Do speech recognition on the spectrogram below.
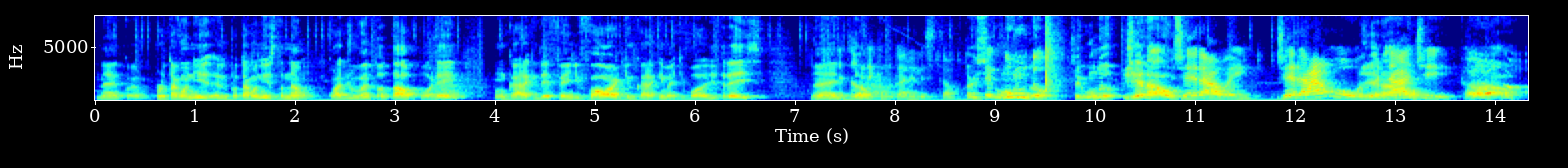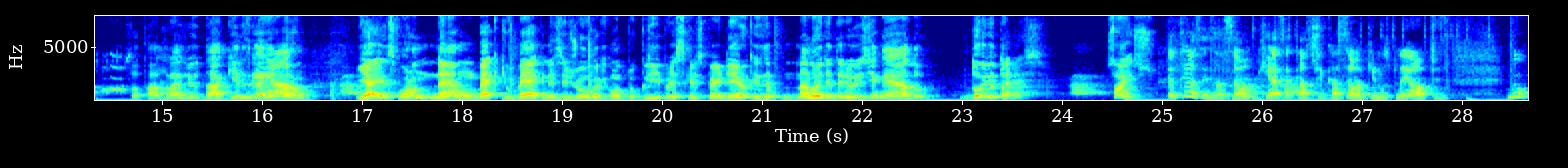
né? Protagonista, protagonista não, coadjuvante total. Porém, um cara que defende forte, um cara que mete bola de três, né? Tentando Então, ver que lugar eles estão. então, Segundo. Segundo, geral. Geral, hein? Geral, é verdade. Geral. Só tá atrás de Utah que eles ganharam. E aí eles foram, né, um back-to-back nesse jogo aqui contra o Clippers, que eles perderam, que eles, na noite anterior eles tinham ganhado do Utah Jazz. Só isso. Eu tenho a sensação que essa classificação aqui nos playoffs. Não,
